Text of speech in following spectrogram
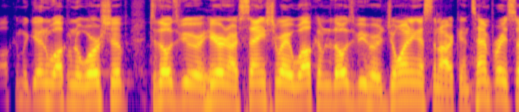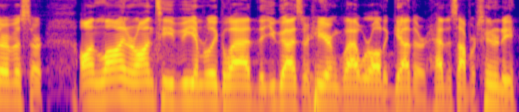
Welcome again. Welcome to worship. To those of you who are here in our sanctuary, welcome to those of you who are joining us in our contemporary service or online or on TV. I'm really glad that you guys are here. I'm glad we're all together, have this opportunity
